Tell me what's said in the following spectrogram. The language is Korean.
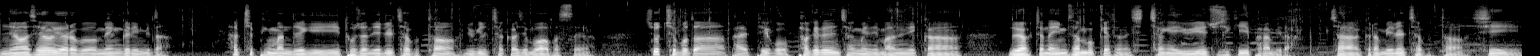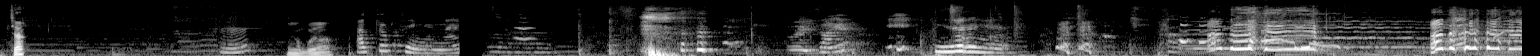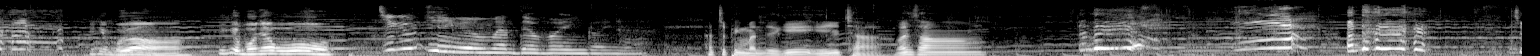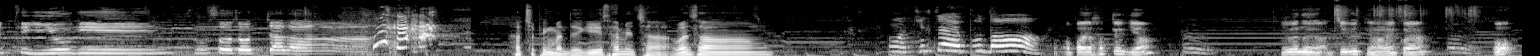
안녕하세요 여러분 맹글입니다 핫쇼핑 만들기 도전 1일차부터 6일차까지 모아봤어요 쇼츠보다 밟히고 파괴되는 장면이 많으니까 노약자나 임산부께서는 시청에 유의해 주시기 바랍니다 자 그럼 1일차부터 시작 응? 이거 뭐야? 학교생이네. 왜 이상해? 이상해. 이게 뭐야 이게 뭐냐고 지금 만들어 보인 거야. 핫쇼핑 만들기 2일차 완성 안돼 핫쇼핑 이호기 부서졌잖아 핫쇼핑 만들기 3일차 완성 어, 진짜 예쁘다. 아빠 이거 합격이야? 응, 이거는 찍을핑 안할 거야? 응. 어?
